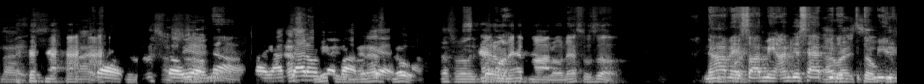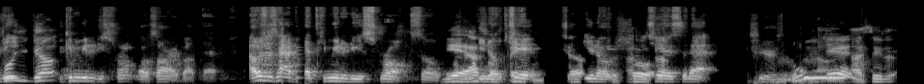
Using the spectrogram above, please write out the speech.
Nice. nice. So, That's so yeah, up. no, like I That's sat on that bottle. man. That's yeah. dope. That's really Sat on that bottle. That's what's up. Nah, man. So I mean, I'm just happy All that right. the So community, before you go, the community strong. Oh, sorry about that. I was just happy that the community is strong. So Yeah, you know, cheer. Yep, you know, sure. cheers to that. Cheers. Yeah. I see the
